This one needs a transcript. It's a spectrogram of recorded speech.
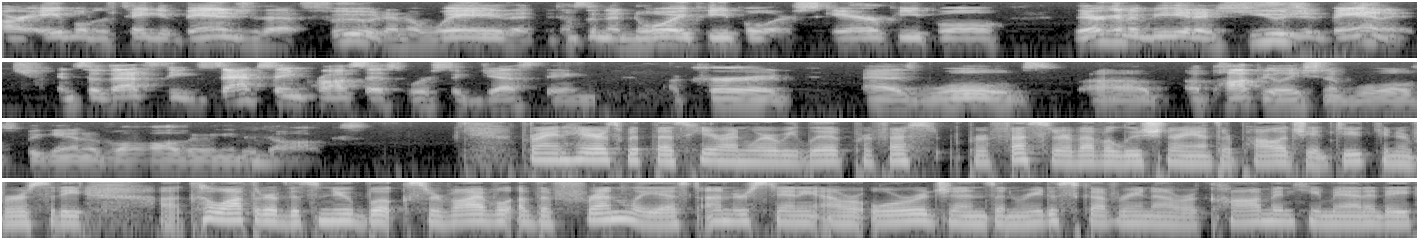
are able to take advantage of that food in a way that doesn't annoy people or scare people. They're going to be at a huge advantage. And so that's the exact same process we're suggesting occurred as wolves, uh, a population of wolves began evolving into dogs. Brian Hare's with us here on Where We Live, professor, professor of evolutionary anthropology at Duke University, uh, co-author of this new book, Survival of the Friendliest, Understanding Our Origins and Rediscovering Our Common Humanity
